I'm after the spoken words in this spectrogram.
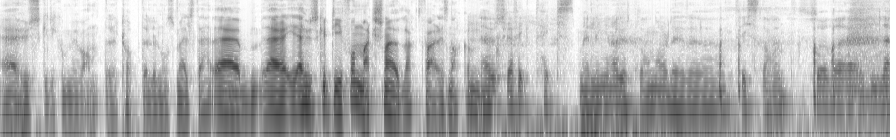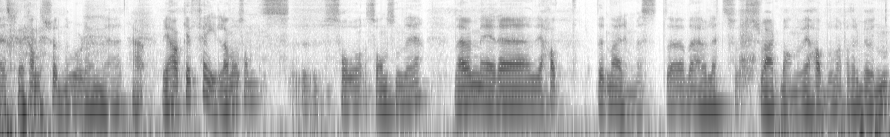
Jeg husker ikke om vi vant eller tapte eller noe som helst. Jeg, jeg, jeg, husker Tifon. Matchen er ødelagt. Ferdig snakka. Mm. Jeg husker jeg fikk tekstmeldinger av gutta når dere uh, tvista den. Så det, det, jeg kan skjønne hvordan det er. Ja. Vi har ikke feila noe sånn, så, sånn som det. Det er jo mer eh, Vi har hatt det nærmeste Det er vel et svært bane vi hadde da på tribunen.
